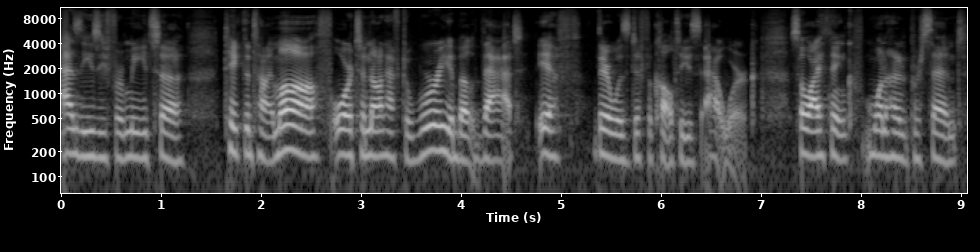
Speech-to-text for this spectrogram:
as easy for me to take the time off or to not have to worry about that if there was difficulties at work. So I think 100%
